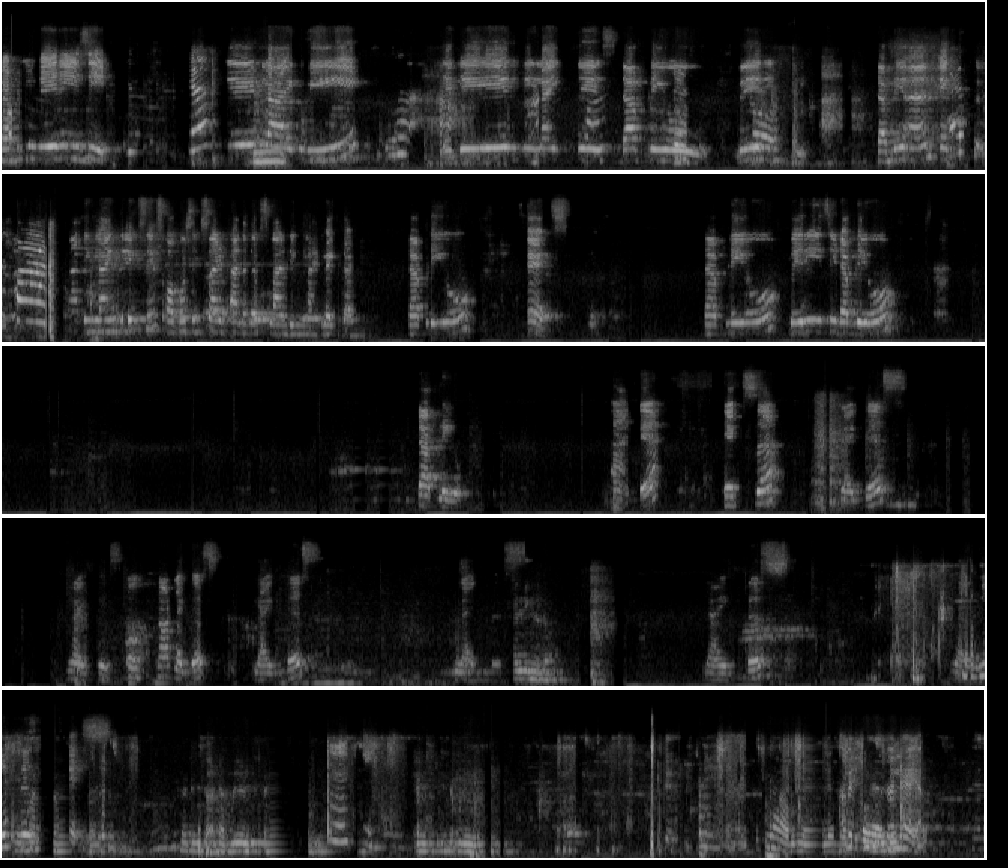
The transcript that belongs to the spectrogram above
W very easy. A like V. Again, V like is W. very W and X. Slanting line takes its opposite side, another slanting line like that. W, X. W, very easy W. W. And X like this, like this. Oh, not like this, like this, like this. Like this. Like this. Yes. That is a W. W. Bravo, né?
